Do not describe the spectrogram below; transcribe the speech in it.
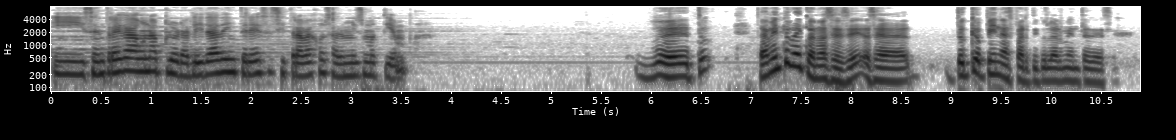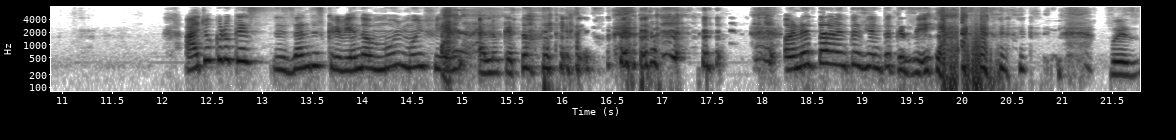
y se entrega a una pluralidad de intereses y trabajos al mismo tiempo. Eh, tú, también tú me conoces, ¿eh? O sea, ¿tú qué opinas particularmente de eso? Ah, yo creo que se están describiendo muy, muy fiel a lo que tú eres. Honestamente siento que sí. pues,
